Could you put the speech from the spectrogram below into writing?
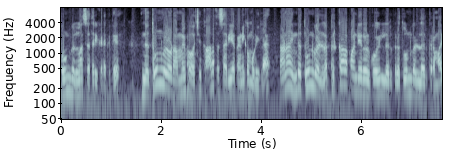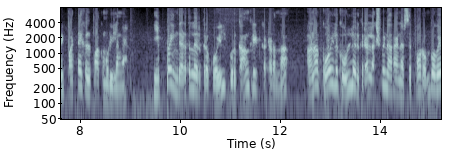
தூண்கள்லாம் சிதறி கிடக்குது. இந்த தூண்களோட அமைப்பை வச்சு காலத்தை சரியாக கணிக்க முடியல. ஆனால் இந்த தூண்களில் பிற்கால பாண்டியர்கள் கோயிலில் இருக்கிற தூண்களில் இருக்கிற மாதிரி பட்டைகள் பார்க்க முடியலங்க. இப்போ இந்த இடத்துல இருக்கிற கோயில் ஒரு காங்கிரீட் கட்டடம் தான். ஆனால் கோயிலுக்கு உள்ளே இருக்கிற லக்ஷ்மி நாராயணர் சிற்பம் ரொம்பவே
